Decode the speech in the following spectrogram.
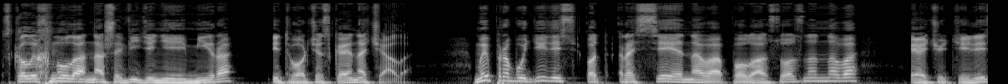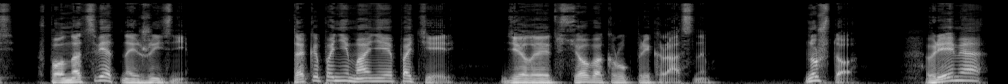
сколыхнула наше видение мира и творческое начало. Мы пробудились от рассеянного полуосознанного и очутились в полноцветной жизни так и понимание потерь делает все вокруг прекрасным. Ну что, время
